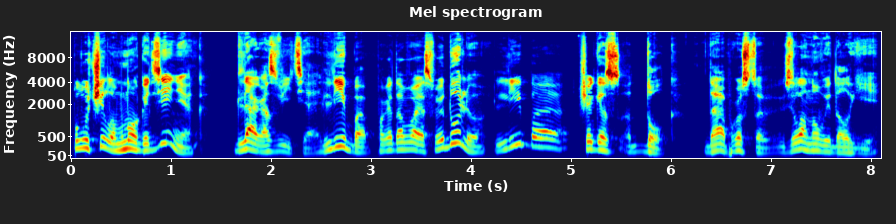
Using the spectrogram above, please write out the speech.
получила много денег для развития, либо продавая свою долю, либо через долг. Да, просто взяла новые долги.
